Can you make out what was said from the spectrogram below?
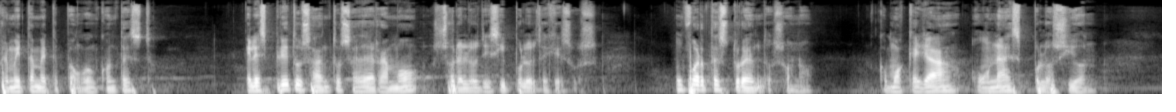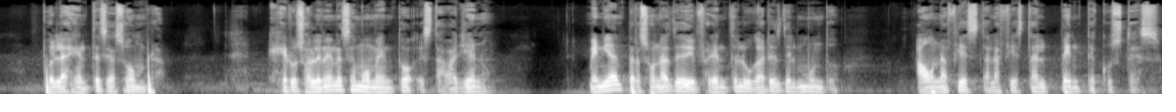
permítame te pongo en contexto. El Espíritu Santo se derramó sobre los discípulos de Jesús un fuerte estruendo sonó, como aquella una explosión, pues la gente se asombra. Jerusalén en ese momento estaba lleno. Venían personas de diferentes lugares del mundo a una fiesta, la fiesta del Pentecostés.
